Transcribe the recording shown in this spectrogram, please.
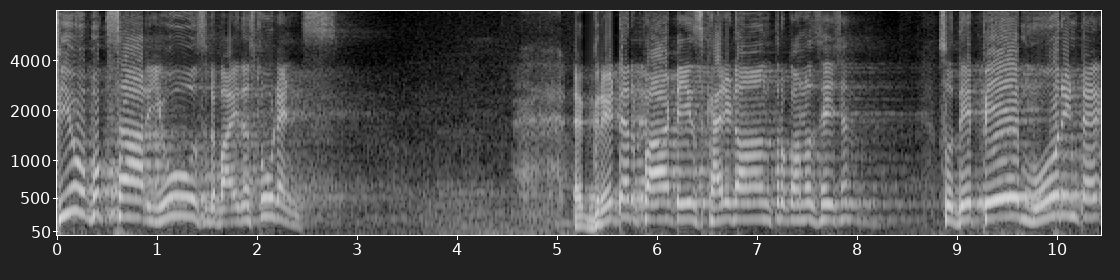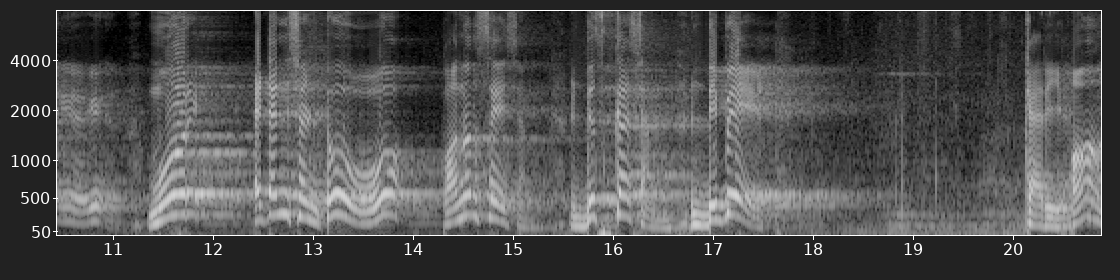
Few books are used by the students. A greater part is carried on through conversation. So they pay more more attention to conversation, discussion, debate. Carry on.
